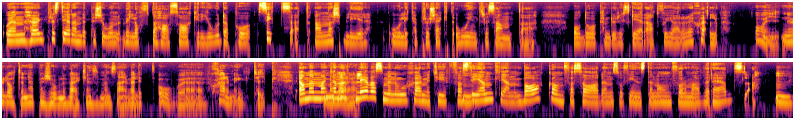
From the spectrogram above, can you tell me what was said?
Och en högpresterande person vill ofta ha saker gjorda på sitt sätt, annars blir olika projekt ointressanta och då kan du riskera att få göra det själv. Oj, nu låter den här personen verkligen som en sån här väldigt ocharmig typ. Ja, men man, man kan upplevas som en ocharmig typ, fast mm. egentligen bakom fasaden så finns det någon form av rädsla. Mm.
